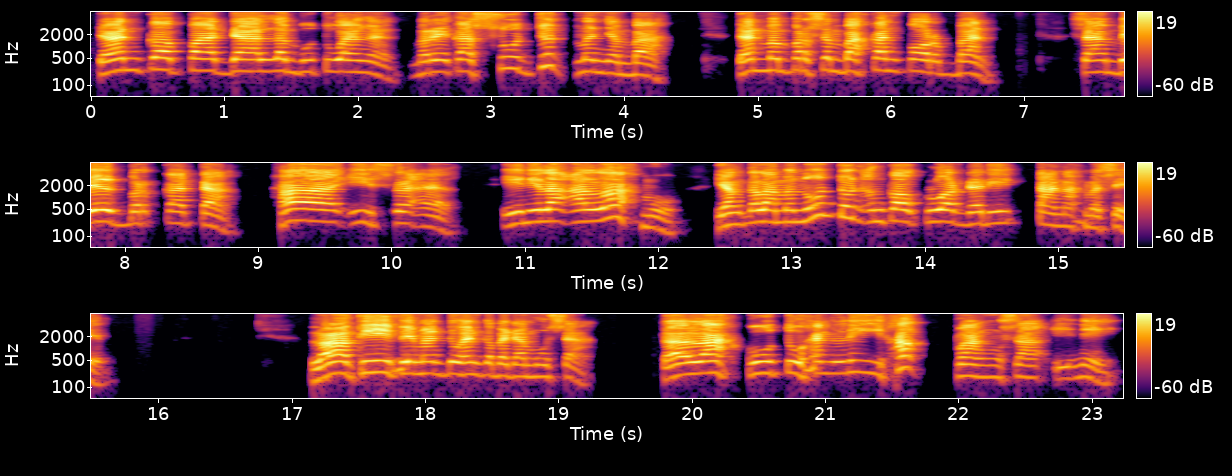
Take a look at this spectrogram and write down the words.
Dan kepada lembu tuangan mereka sujud menyembah dan mempersembahkan korban sambil berkata, Hai Israel, inilah Allahmu yang telah menuntun engkau keluar dari tanah Mesir. Lagi firman Tuhan kepada Musa, telah ku Tuhan lihat bangsa ini.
